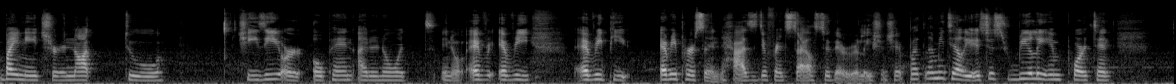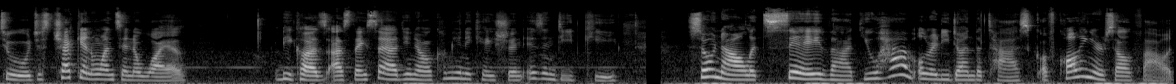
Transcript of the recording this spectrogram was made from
by nature not too cheesy or open. I don't know what, you know, every every every pe- every person has different styles to their relationship. But let me tell you, it's just really important to just check in once in a while because as they said, you know, communication is indeed key. So now let's say that you have already done the task of calling yourself out.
